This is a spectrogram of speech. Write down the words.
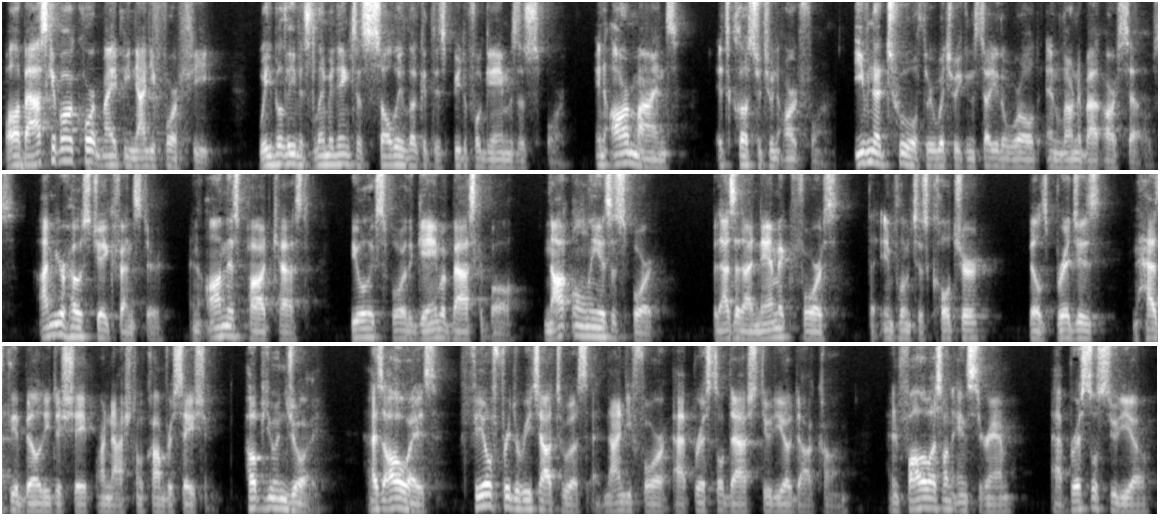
While a basketball court might be 94 feet, we believe it's limiting to solely look at this beautiful game as a sport. In our minds, it's closer to an art form, even a tool through which we can study the world and learn about ourselves. I'm your host, Jake Fenster, and on this podcast, we will explore the game of basketball not only as a sport, but as a dynamic force that influences culture, builds bridges, and has the ability to shape our national conversation. Hope you enjoy. As always, feel free to reach out to us at 94 at bristol studio.com and follow us on Instagram at Bristol Studio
